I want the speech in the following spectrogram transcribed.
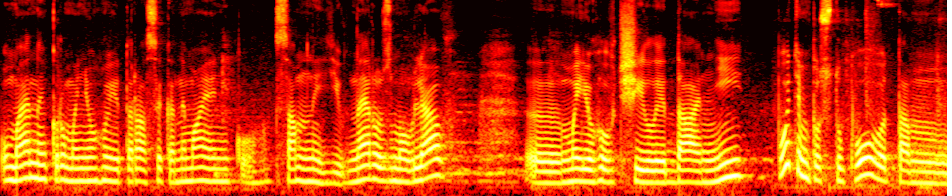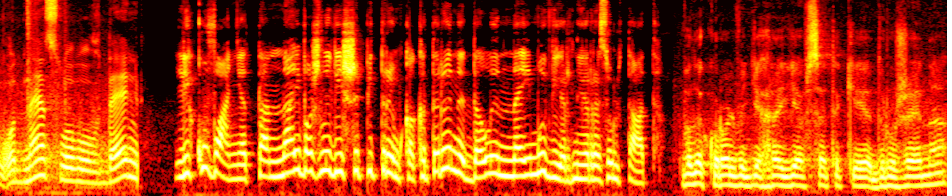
у мене, крім нього і Тарасика, немає нікого. Сам не їв, не розмовляв. Е, Ми його вчили да, ні. Потім поступово там одне слово в день. Лікування та найважливіша підтримка Катерини дали неймовірний результат. Велику роль відіграє все-таки дружина,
